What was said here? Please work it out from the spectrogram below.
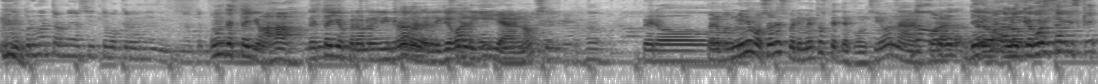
En el primer torneo sí tuvo, creo, un. Un destello, Ajá. destello, pero lo eliminaron. llegó a liguilla. liguilla, ¿no? Ajá. Pero... Pero pues mínimo son experimentos que te funcionan. No, por pero, a lo que voy, es- ¿sabes qué?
